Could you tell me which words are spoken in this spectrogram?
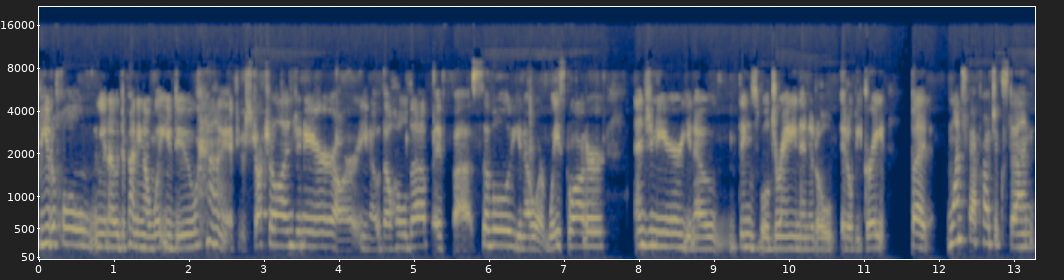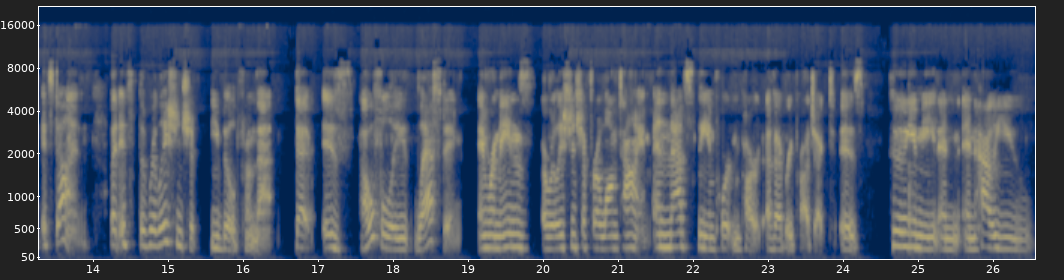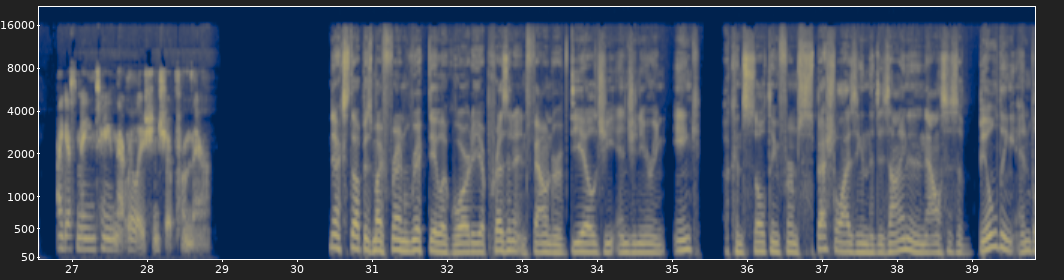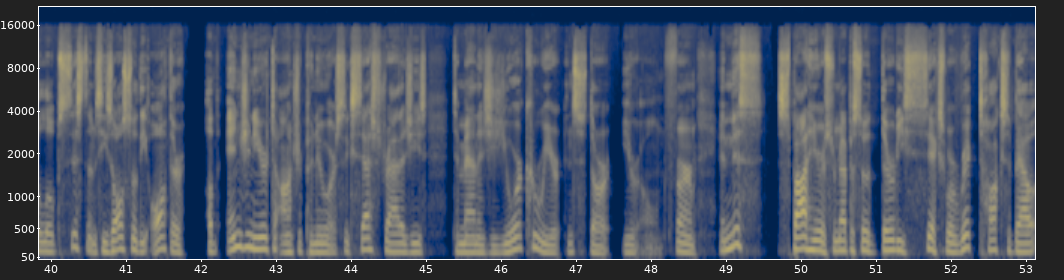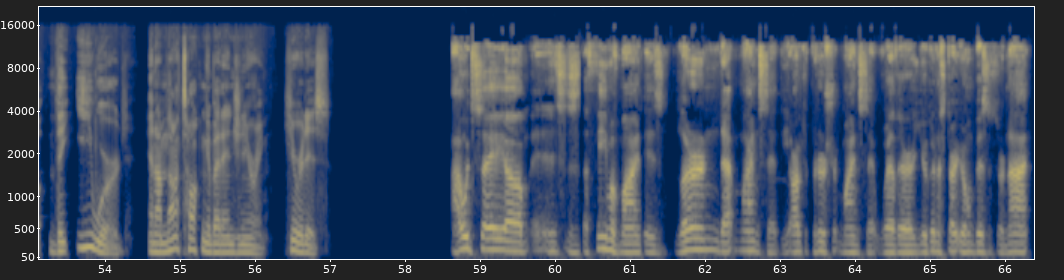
beautiful you know depending on what you do. If you're structural engineer or you know they'll hold up. If uh, civil you know or wastewater engineer, you know, things will drain and it'll it'll be great. But once that project's done, it's done. But it's the relationship you build from that that is hopefully lasting and remains a relationship for a long time. And that's the important part of every project is who you meet and and how you I guess maintain that relationship from there. Next up is my friend Rick De La Guardia, president and founder of DLG Engineering Inc a consulting firm specializing in the design and analysis of building envelope systems. He's also the author of Engineer to Entrepreneur Success Strategies to Manage Your Career and Start Your Own Firm. And this spot here is from episode 36, where Rick talks about the E word. And I'm not talking about engineering. Here it is. I would say um, this is a theme of mine is learn that mindset, the entrepreneurship mindset, whether you're going to start your own business or not.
